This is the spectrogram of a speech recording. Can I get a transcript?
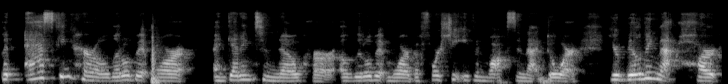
but asking her a little bit more and getting to know her a little bit more before she even walks in that door. You're building that heart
